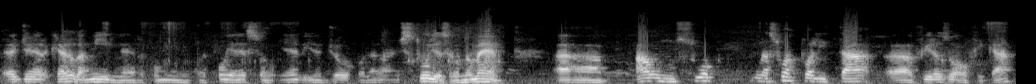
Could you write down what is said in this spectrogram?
eh, gener- creato da Miller comunque, poi adesso nel videogioco, da Lunch Studio, secondo me uh, ha un suo una sua attualità uh, filosofica,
